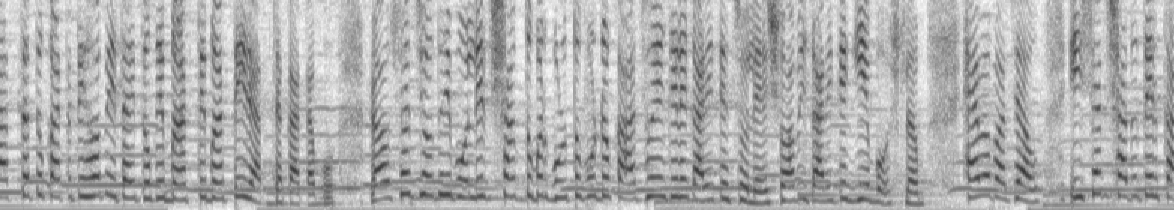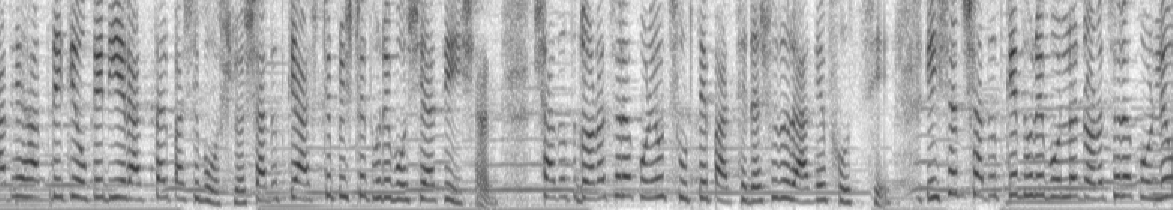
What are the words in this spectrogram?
রাতটা তো কাটাতে হবে, তাই তোকে মারতে মারতেই রাতটা কাটাবো। রওশন চৌধুরী বললেন, শান্ত, তোমার গুরুত্বপূর্ণ কাজ হয়ে গেলে গাড়িতে চলে এসো, আমি গাড়িতে গিয়ে বসলাম। হ্যাঁ বাবা, যাও। ঈশান সাদতের কাঁধে হাত রেখে ওকে নিয়ে রাস্তার পাশে বসল। সাদতকে আষ্টে পৃষ্ঠে ধরে বসে আছে ঈশান। সাদত নড়াচড়া করেও ছুটতে পারছে না, শুধু রাগে ফুসছে। ঈশান সাদতকে ধরে বলল, নড়াচড়া করলেও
